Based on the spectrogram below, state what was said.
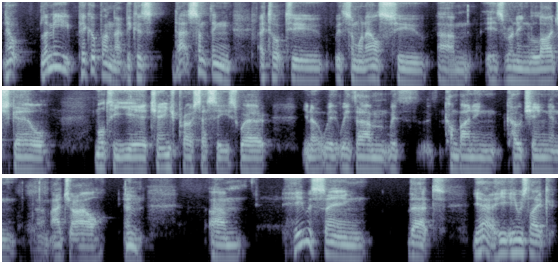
Now, let me pick up on that because that's something I talked to with someone else who um, is running large scale, multi year change processes where, you know, with with um, with combining coaching and um, agile, and mm. um, he was saying that, yeah, he, he was like,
